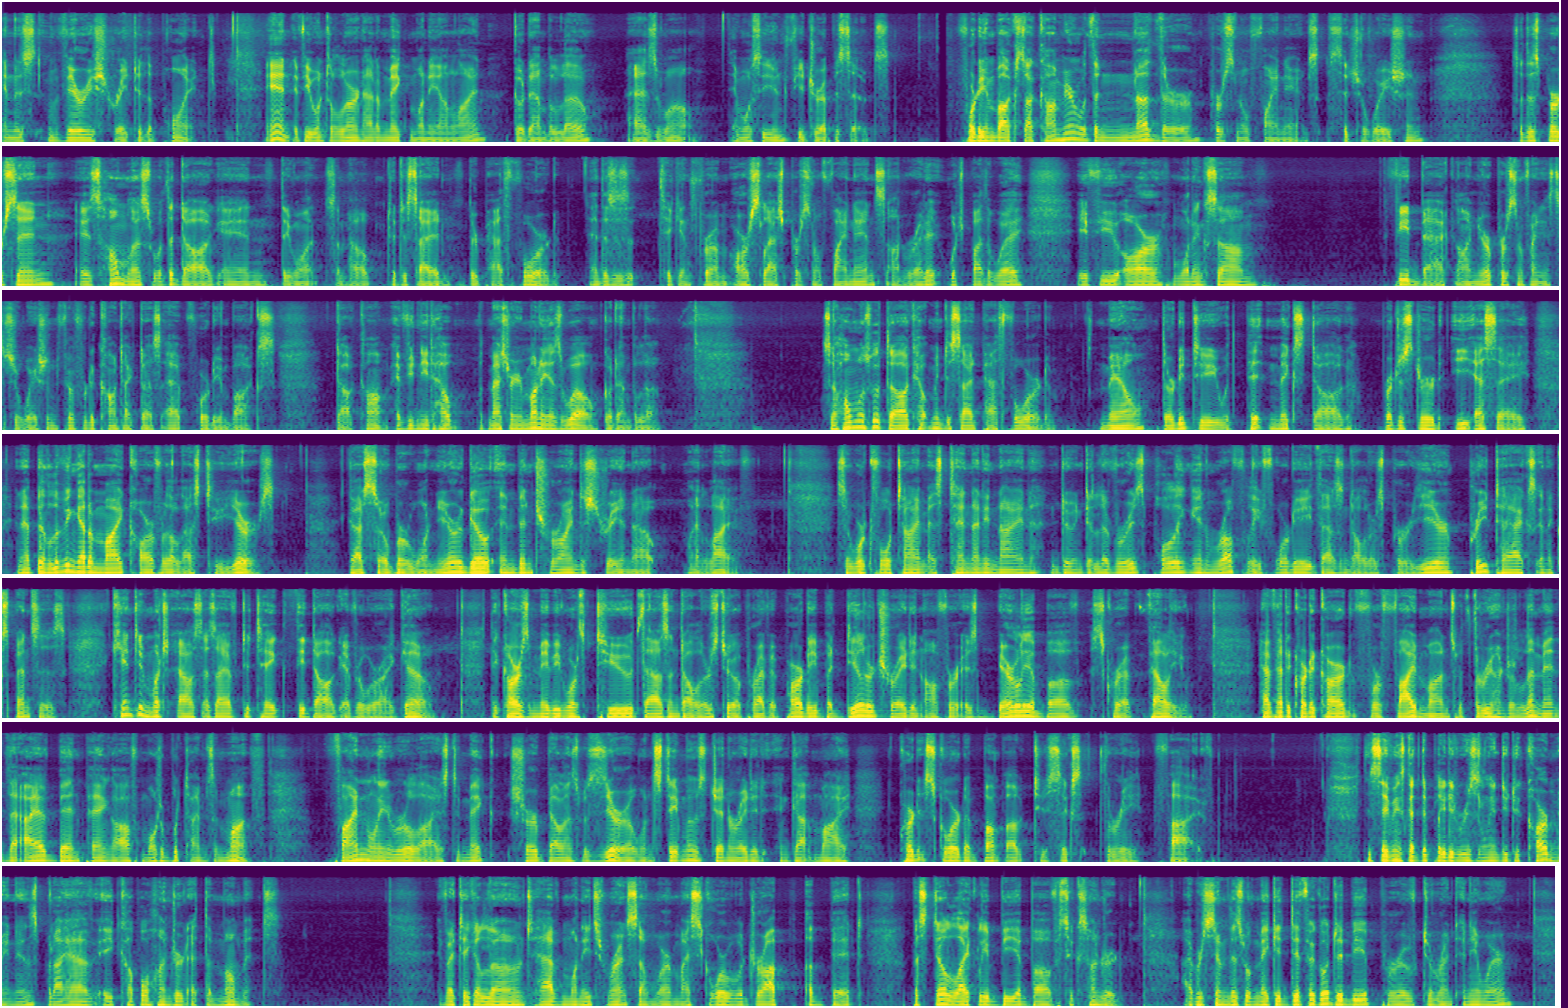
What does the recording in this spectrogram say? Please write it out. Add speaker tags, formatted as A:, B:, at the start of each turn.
A: and is very straight to the point. And if you want to learn how to make money online, go down below as well. And we'll see you in future episodes. 40inbox.com here with another personal finance situation. So this person is homeless with a dog and they want some help to decide their path forward. And this is taken from r slash personal finance on Reddit, which by the way, if you are wanting some feedback on your personal finance situation, feel free to contact us at 40inbox.com. If you need help with mastering your money as well, go down below. So, homeless with dog, help me decide path forward. Male, 32, with pit mixed dog, registered ESA, and have been living out of my car for the last two years. Got sober one year ago and been trying to straighten out my life. So work full time as 1099 doing deliveries, pulling in roughly $48,000 per year pre-tax and expenses. Can't do much else as I have to take the dog everywhere I go. The cars may be worth $2,000 to a private party, but dealer trade and offer is barely above scrap value. Have had a credit card for 5 months with 300 limit that I have been paying off multiple times a month finally realized to make sure balance was zero when statement was generated and got my credit score to bump up to 635. The savings got depleted recently due to car maintenance, but I have a couple hundred at the moment. If I take a loan to have money to rent somewhere, my score will drop a bit, but still likely be above 600. I presume this will make it difficult to be approved to rent anywhere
